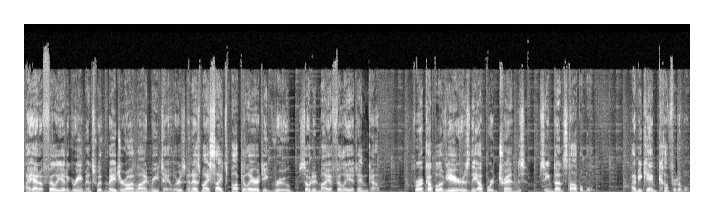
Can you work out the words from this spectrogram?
I had affiliate agreements with major online retailers, and as my site's popularity grew, so did my affiliate income. For a couple of years, the upward trends seemed unstoppable. I became comfortable,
